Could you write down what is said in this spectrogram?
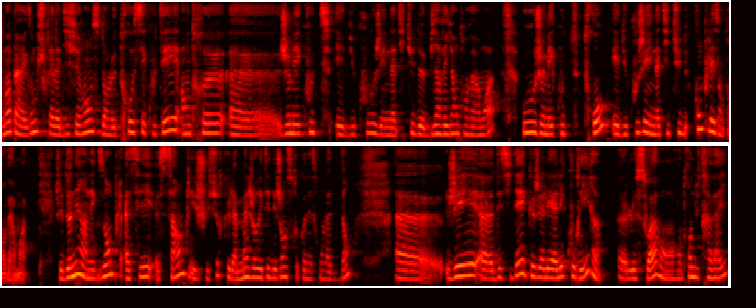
moi, par exemple, je ferais la différence dans le trop s'écouter entre euh, je m'écoute et du coup j'ai une attitude bienveillante envers moi, ou je m'écoute trop et du coup j'ai une attitude complaisante envers moi. Je vais donner un exemple assez simple et je suis sûre que la majorité des gens se reconnaîtront là-dedans. Euh, j'ai décidé que j'allais aller courir le soir en rentrant du travail.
